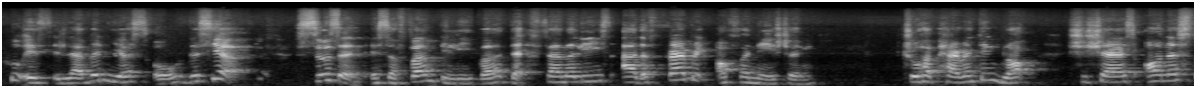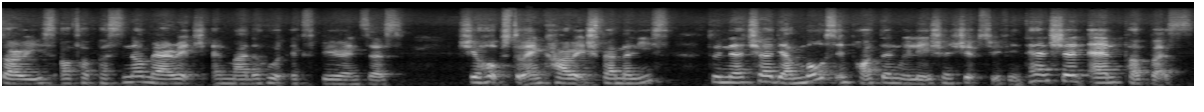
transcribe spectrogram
who is 11 years old this year. Susan is a firm believer that families are the fabric of a nation. Through her parenting blog, she shares honest stories of her personal marriage and motherhood experiences. She hopes to encourage families to nurture their most important relationships with intention and purpose.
